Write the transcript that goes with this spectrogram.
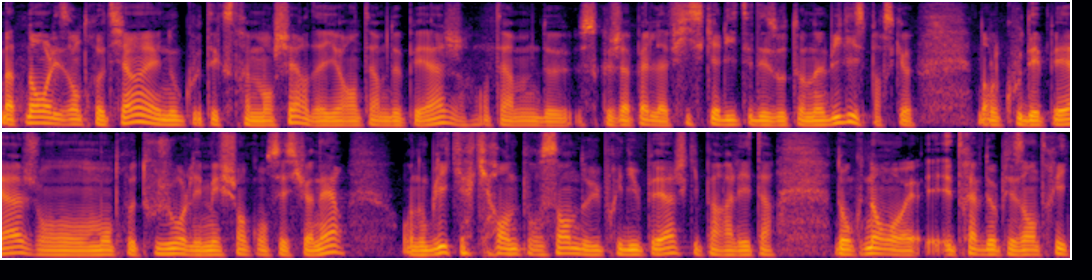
Maintenant, on les entretient et nous coûte extrêmement cher d'ailleurs en termes de péage, en termes de ce que j'appelle la fiscalité des automobilistes parce que dans le coût des péages, on montre toujours les méchants concessionnaires. On oublie qu'il y a 40% du prix du péage qui part à l'État. Donc non, et trêve de plaisanterie,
